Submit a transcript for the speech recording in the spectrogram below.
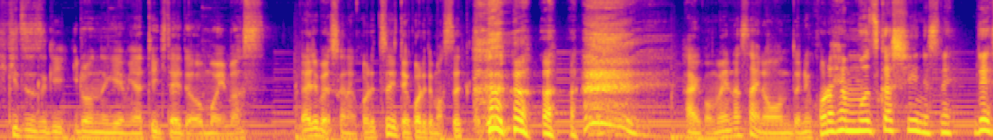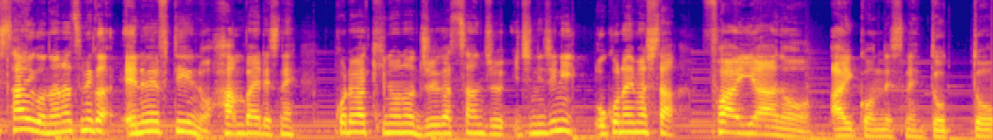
引き続きいろんなゲームやっていきたいと思います。大丈夫ですかね？これついてこれてます？はい、ごめんなさいね。本当に。この辺難しいんですね。で、最後7つ目が NFT の販売ですね。これは昨日の10月31日に行いました。Fire のアイコンですね。ドット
